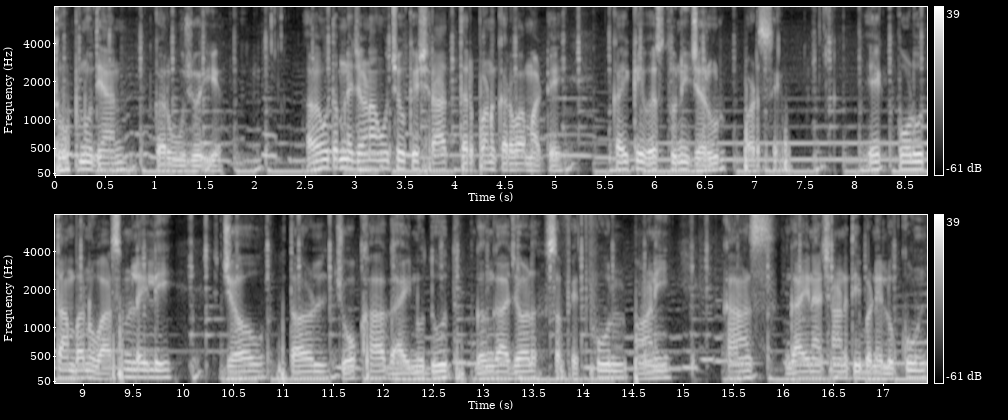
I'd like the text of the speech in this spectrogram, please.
ધૂપનું ધ્યાન કરવું જોઈએ. હવે હું તમને જણાવું છું કે શ્રાદ્ધ તર્પણ કરવા માટે કઈ કઈ વસ્તુની જરૂર પડશે. એક પોળું તાંબાનું વાસણ લઈ લઈ જવ, તલ, ચોખા, ગાયનું દૂધ, ગંગાજળ, સફેદ ફૂલ, પાણી, ઘાસ, ગાયના છાણથી બનેલું કુંડ,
